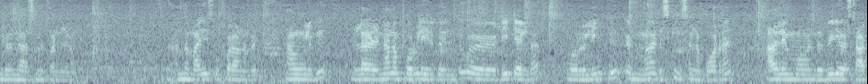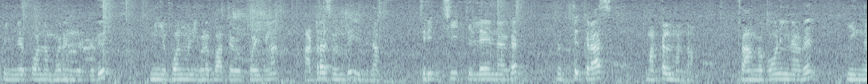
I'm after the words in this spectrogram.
இது வந்து அசம்பிள் பண்ணிடும் அந்த மாதிரி சூப்பரானது நான் உங்களுக்கு எல்லா என்னென்ன பொருள் இருக்குதுன்ட்டு டீட்டெயில்டாக ஒரு லிங்க்கு நம்ம டிஸ்கிரிப்ஷனில் போடுறேன். அதுலேயும் இந்த வீடியோ ஸ்டார்டிங்லேயே ஃபோன் நம்பரும் இருக்குது. நீங்கள் ஃபோன் பண்ணி கூட பார்த்து போய்க்கலாம். அட்ரஸ் வந்து இதுதான். திருச்சி தில்லை நகர் ஃபிஃப்த்து கிராஸ் மக்கள் மன்றம். ஸோ அங்கே போனீங்கன்னாவே இந்த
